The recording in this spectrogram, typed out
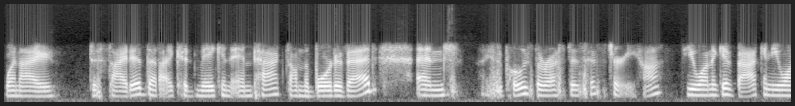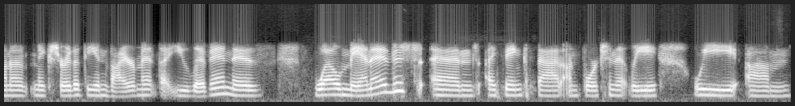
when I decided that I could make an impact on the Board of Ed. And I suppose the rest is history, huh? If you want to give back and you want to make sure that the environment that you live in is well managed, and I think that unfortunately we um,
